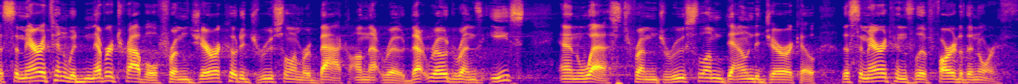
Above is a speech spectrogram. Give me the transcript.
A Samaritan would never travel from Jericho to Jerusalem or back on that road. That road runs east and west from Jerusalem down to Jericho. The Samaritans live far to the north.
